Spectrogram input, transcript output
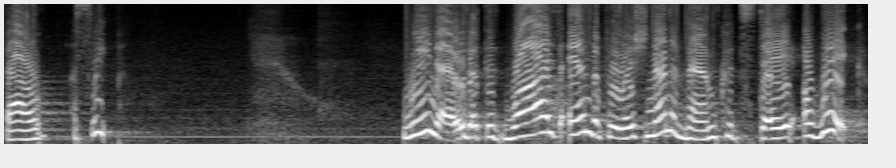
fell asleep. We know that the wise and the foolish, none of them could stay awake.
